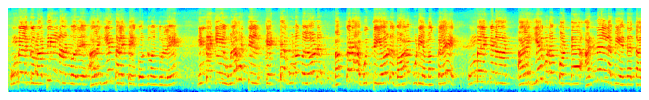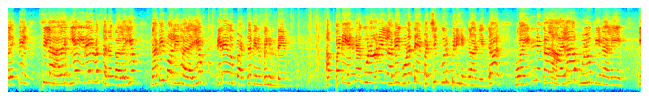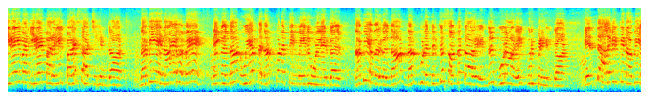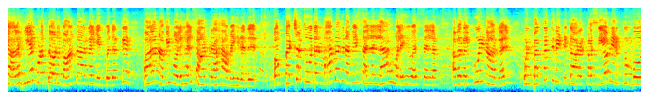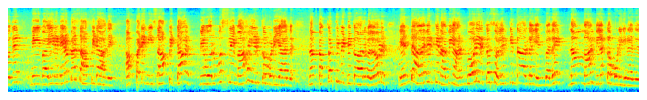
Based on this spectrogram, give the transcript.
உங்களுக்கு மத்தியில் நான் ஒரு அழகிய தலைப்பை கொண்டு வந்துள்ளேன். இன்றைக்கு உலகத்தில் கெட்ட குணங்களோடு பக்கரக புத்தியோடு வாழக்கூடிய மக்களே உங்களுக்கு நான் அழகிய குணம் கொண்ட அண்ணல் நபி என்ற தலைப்பில் சில அழகிய இறைவசனங்களையும் நபிமொழிகளையும் நினைவுபடுத்த விரும்புகின்றேன். அப்படி என்ன குணானில் நபி குணத்தை பற்றி குறிப்பிடுகின்றான் என்றால் "வ அலா குலுக்கின் இறைவன் இறைமறையில் பறைசாற்றுகின்றான். நபியே நாயகமே நீங்கள் தான் உயர்ந்த நற்குணத்தின் மீது உள்ளீர்கள். நபி அவர்கள் தான் நற்குணத்திற்கு சொந்தக்காரர் என்று குரானில் குறிப்பிடுகின்றான். எந்த அளவிற்கு நபி அழகிய குணத்தோடு வாழ்ந்தார்கள் என்பதற்கு பல நபி மொழிகள் சான்றாக அமைகிறது. ஒப்பற்ற தூதர் முகமது நபி ஸல்லல்லாஹு அலஹி வசல்லம் அவர்கள் கூறினார்கள் உன் பக்கத்து வீட்டுக்காரர் பசியோடு இருக்கும்போது நீ வயிறு நிரம்ப சாப்பிடாதே. அப்படி நீ சாப்பிட்டால் நீ ஒரு முஸ்லிமாக இருக்க முடியாது. நம் பக்கத்து வீட்டுக்காரர்களோடு எந்த அளவிற்கு நபி அன்போடு இருக்க சொல்லியிருக்கின்றார்கள் என்பதை நம்மால் விளக்க முடிகிறது.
